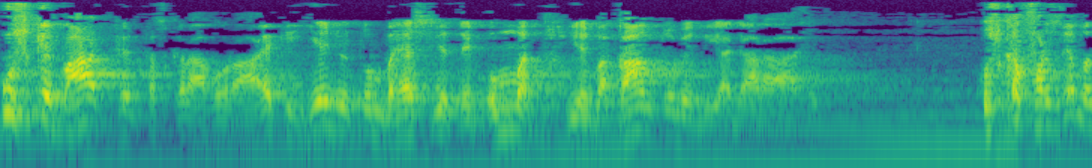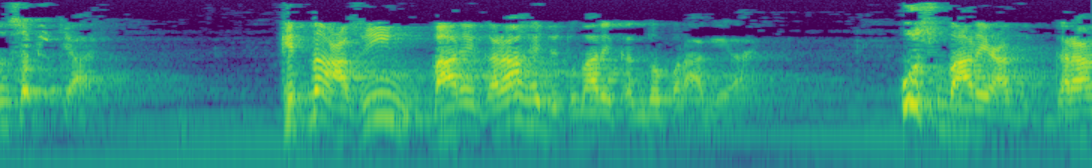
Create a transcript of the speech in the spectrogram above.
اس کے بعد پھر تذکرہ ہو رہا ہے کہ یہ جو تم بحثیت ایک امت، یہ مقام تمہیں دیا جا رہا ہے، اس کا فرض منصبی کیا ہے؟ کتنا عظیم بارے گراں ہے جو تمہارے کندھوں پر آ گیا ہے۔ اس بارے گراں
